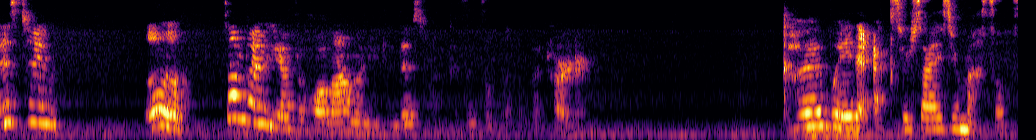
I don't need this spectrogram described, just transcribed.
this time, have to hold on when you do this one because it's a little bit harder. Good way to exercise your muscles.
